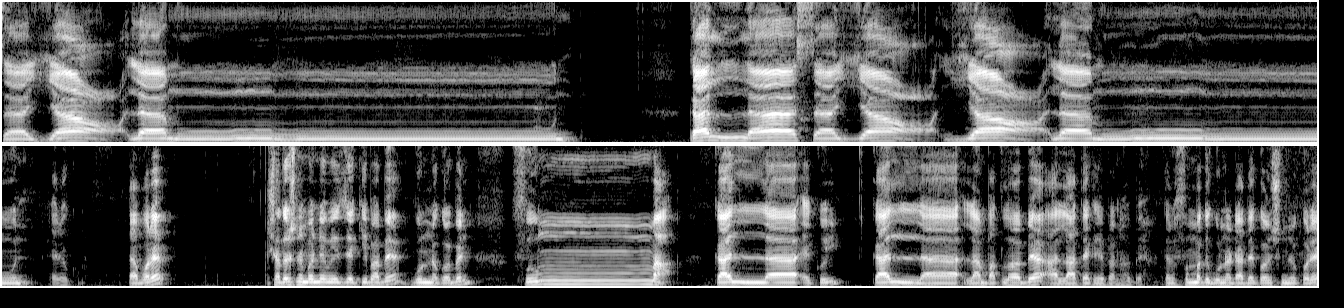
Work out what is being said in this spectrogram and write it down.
সায়ালামুন কাল্লা সায়ালামুন এরকম। তারপরে সাতাশ নম্বর নিয়মে যে কীভাবে গণ্য করবেন? সুম্মা কাল্লা একই, কাল্লা লাম পাতলা হবে আর লাতে এক লিপ্টান হবে। তাহলে সুম্মাতে গুণাটা আদায় করেন সুন্দর করে।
